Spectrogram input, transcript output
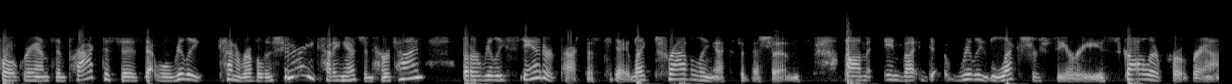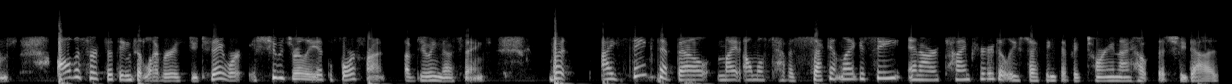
programs and practices that were really kind of revolutionary and cutting edge in her time, but are really standard practice today, like traveling exhibitions, um, invite, really lecture series, scholar programs, all the sorts of things that libraries do today. Where she was really at the forefront of doing those things. But I think that Belle might almost have a second legacy in our time period. At least I think that Victorian. I hope that she does.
